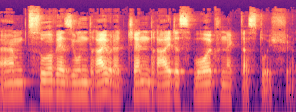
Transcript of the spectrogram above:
ähm, zur Version 3 oder Gen 3 des Wall Connectors durchführen.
